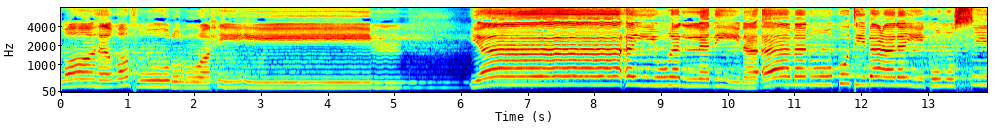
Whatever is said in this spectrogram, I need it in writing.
الله غفور رحيم. يا أيها الذين آمنوا كتب عليكم الصيام.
